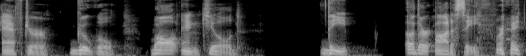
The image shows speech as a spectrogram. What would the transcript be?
after Google bought and killed the other Odysee, right?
